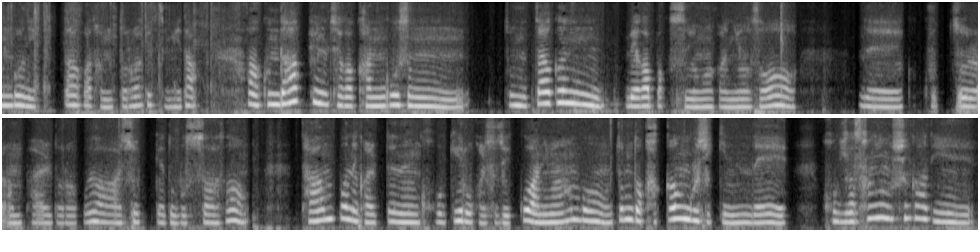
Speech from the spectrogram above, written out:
이건 이따가 담도록 하겠습니다. 아 근데 하필 제가 간 곳은 좀 작은 메가박스 영화관이어서 네, 그 굿즈를 안 팔더라고요. 아쉽게도 못 사서 다음번에 갈 때는 거기로 갈 수도 있고 아니면 한번 좀 더 가까운 곳이 있긴 있는데 거기가 상영 시간이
